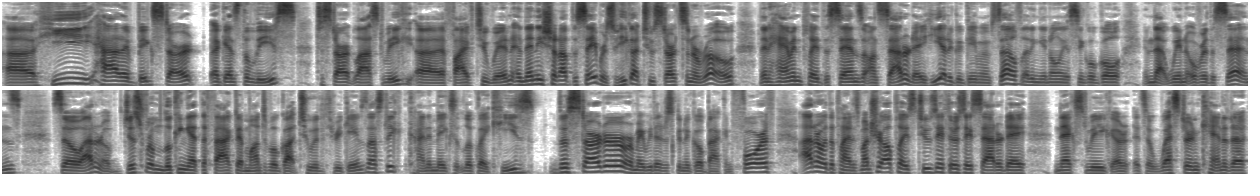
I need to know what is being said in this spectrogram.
uh, he had a big start against the Leafs to start last week, uh, five two win, and then he shut out the Sabres, so he got two starts in a row. Then Hammond played the Sens on Saturday. He had a good game himself, letting in only a single goal in that win over the Sens. So I don't know, just from looking at the fact that Montembeault got two of the three games last week, kind of makes it look like he's the starter, or maybe they're just going to go back and forth. I don't know what the plan is. Montreal plays Tuesday, Thursday, Saturday next week. Uh, it's a Western Canada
